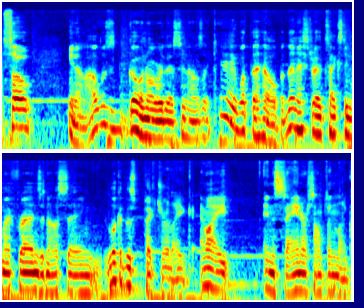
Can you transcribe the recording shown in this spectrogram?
So, you know, I was going over this and I was like, hey, what the hell? But then I started texting my friends and I was saying, look at this picture. Like, am I insane or something? Like,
